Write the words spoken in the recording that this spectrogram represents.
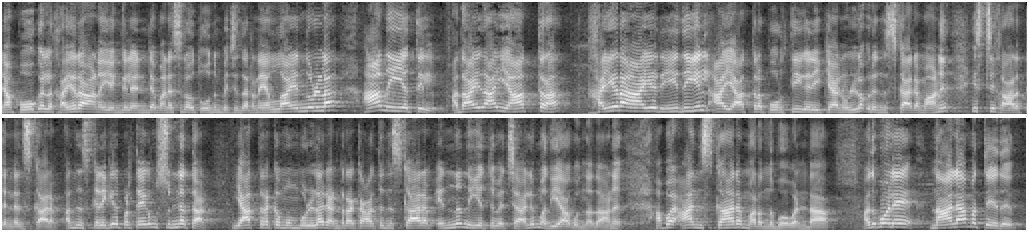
ഞാൻ പോകൽ ഹയറാണ് എങ്കിൽ എന്റെ മനസ്സിലോ തോന്നിപ്പിച്ച് തരണേ അല്ല എന്നുള്ള ആ നീയത്തിൽ അതായത് ആ യാത്ര ഹയറായ രീതിയിൽ ആ യാത്ര പൂർത്തീകരിക്കാനുള്ള ഒരു നിസ്കാരമാണ് ഇസ്തിഹാറത്തിന്റെ നിസ്കാരം. അത് നിസ്കരിക്കൽ പ്രത്യേകം സുന്നത്താണ്. യാത്രയ്ക്ക് മുമ്പുള്ള രണ്ടരക്കാലത്ത് നിസ്കാരം എന്ന് നീയത്ത് വെച്ചാലും മതിയാകുന്നതാണ്. അപ്പോൾ ആ നിസ്കാരം മറന്നു പോവണ്ട അതുപോലെ നാലാമത്തേത്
